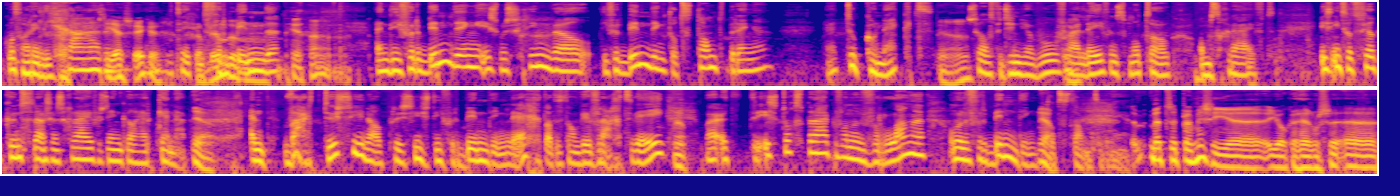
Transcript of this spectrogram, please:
komt van religare. Jazeker. betekent verbinden. Ja. En die verbinding is misschien wel... die verbinding tot stand brengen... hè, to connect, Ja. zoals Virginia Woolf haar levensmotto omschrijft... is iets wat veel kunstenaars en schrijvers denk ik wel herkennen. Ja. En waartussen je nou precies die verbinding legt... dat is dan weer vraag twee. Ja. Maar het, er is toch sprake van een verlangen... om een verbinding Ja. tot stand te brengen. Met de permissie, eh Joke Hermsen. eh,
